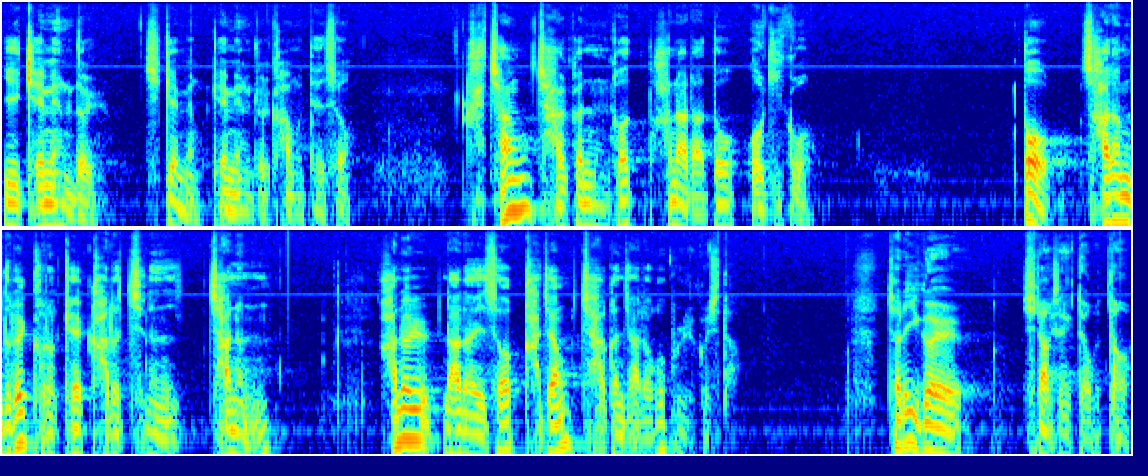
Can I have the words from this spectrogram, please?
이 계명들 십계명 계명들 가운데서 가장 작은 것 하나라도 어기고 또 사람들을 그렇게 가르치는 자는 하늘 나라에서 가장 작은 자라고 부를 것이다. 저는 이걸 신학생 때부터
